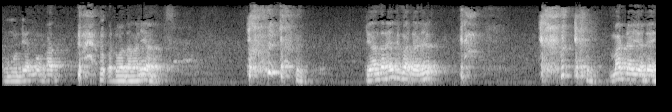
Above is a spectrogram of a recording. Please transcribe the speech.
kemudian mengangkat kedua tangannya. Di antaranya juga dalil yadai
